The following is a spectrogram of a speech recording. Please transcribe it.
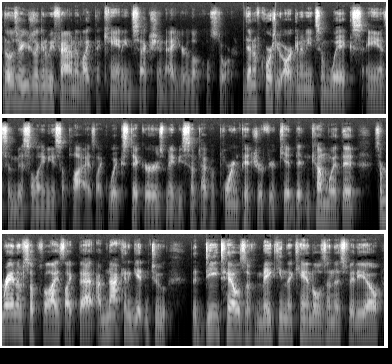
Those are usually going to be found in like the canning section at your local store. Then of course you are going to need some wicks and some miscellaneous supplies like wick stickers, maybe some type of pouring pitcher if your kit didn't come with it, some random supplies like that. I'm not going to get into the details of making the candles in this video.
